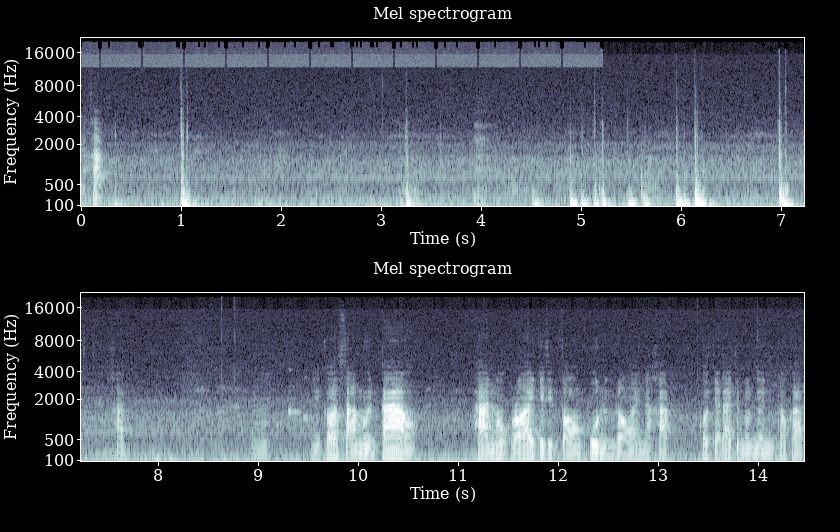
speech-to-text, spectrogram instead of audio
นะครับ ครับนี่ก็ 39,672 คูณ 100 นะครับ ก็จะได้จำนวนเงินเท่ากับ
